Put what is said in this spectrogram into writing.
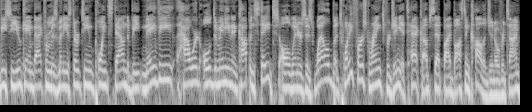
VCU came back from as many as 13 points down to beat Navy, Howard, Old Dominion, and Coppin State, all winners as well. But 21st ranked Virginia Tech upset by Boston College in overtime.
